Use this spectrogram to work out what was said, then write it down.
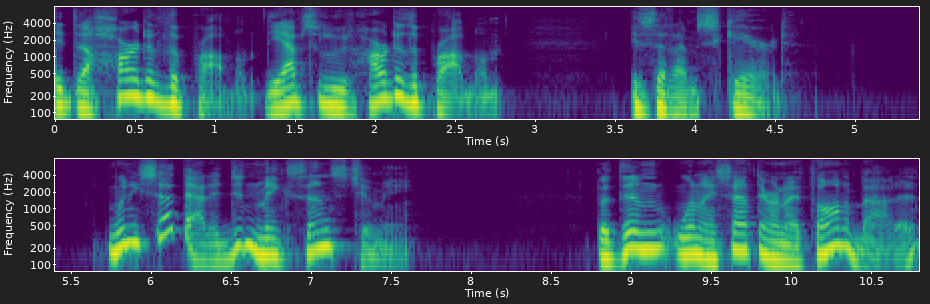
it, the heart of the problem, the absolute heart of the problem, is that I'm scared. When he said that, it didn't make sense to me. But then when I sat there and I thought about it,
